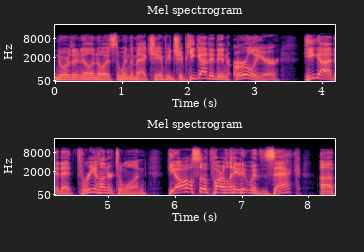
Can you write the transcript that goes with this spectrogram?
Northern Illinois to win the MAC championship. He got it in earlier. He got it at 300 to one. He also parlayed it with Zach uh,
